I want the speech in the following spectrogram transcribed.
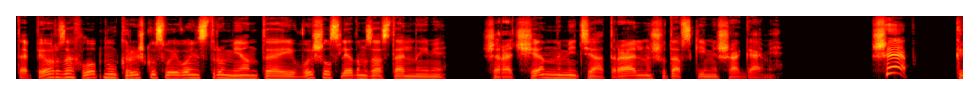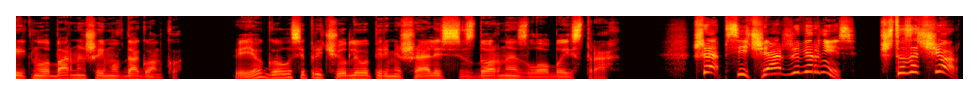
Топер захлопнул крышку своего инструмента и вышел следом за остальными, широченными театрально-шутовскими шагами. «Шеп!» — крикнула барменша ему вдогонку. В ее голосе причудливо перемешались вздорная злоба и страх. «Шеп, сейчас же вернись! Что за черт?»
